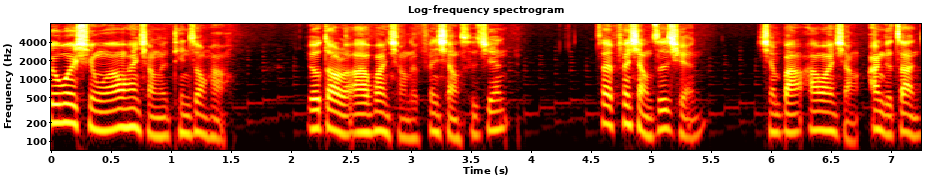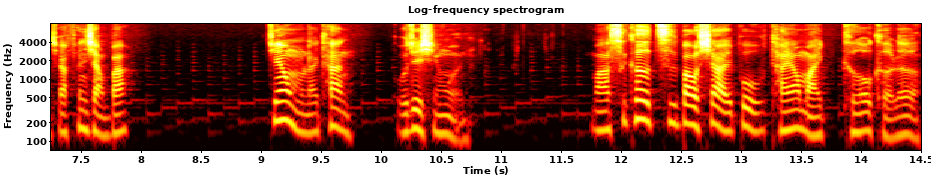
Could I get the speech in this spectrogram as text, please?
各位新闻阿幻想的听众好，又到了阿幻想的分享时间。在分享之前，先帮阿幻想按个赞加分享吧。今天我们来看国际新闻：马斯克自曝下一步他要买可口可乐，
